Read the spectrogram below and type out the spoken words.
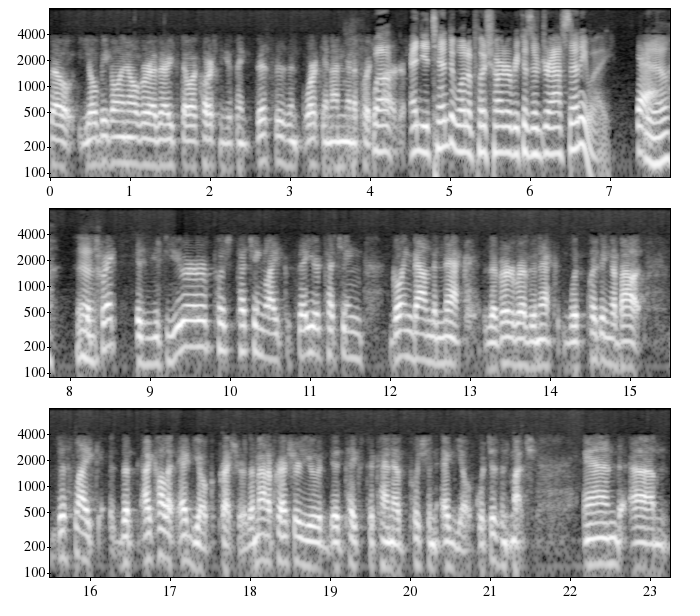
So you'll be going over a very stoic horse and you think, this isn't working, I'm going to push well, harder. And you tend to want to push harder because of drafts anyway. Yeah. You know? yeah. The trick is if you're push touching like say you're touching going down the neck, the vertebra of the neck with putting about just like the I call it egg yolk pressure, the amount of pressure you it takes to kind of push an egg yolk, which isn't much, and um,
